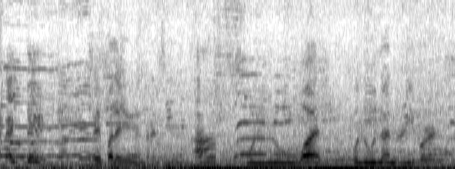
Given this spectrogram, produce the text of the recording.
90. Ayun pala yung entrance niya. Ah, Puluwan. Pulunan River.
